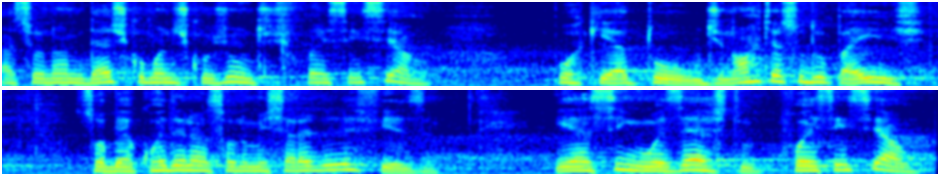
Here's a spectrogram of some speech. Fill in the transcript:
acionando 10 comandos conjuntos foi essencial, porque atuou de norte a sul do país sob a coordenação do Ministério da Defesa. E assim, o Exército foi essencial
